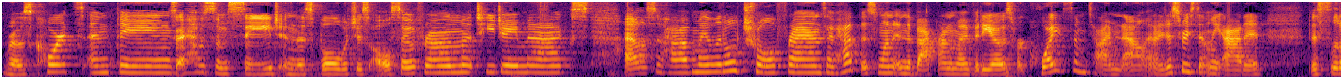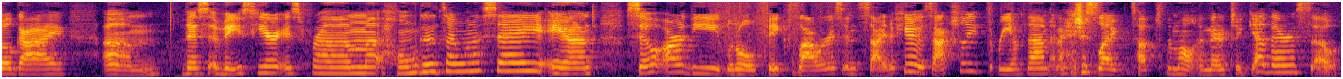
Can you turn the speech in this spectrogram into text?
rose quartz and things. I have some sage in this bowl, which is also from TJ Maxx. I also have my little troll friends. I've had this one in the background of my videos for quite some time now, and I just recently added this little guy um, this vase here is from Home Goods, I want to say, and so are the little fake flowers inside of here. There's actually three of them, and I just like tucked them all in there together, so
